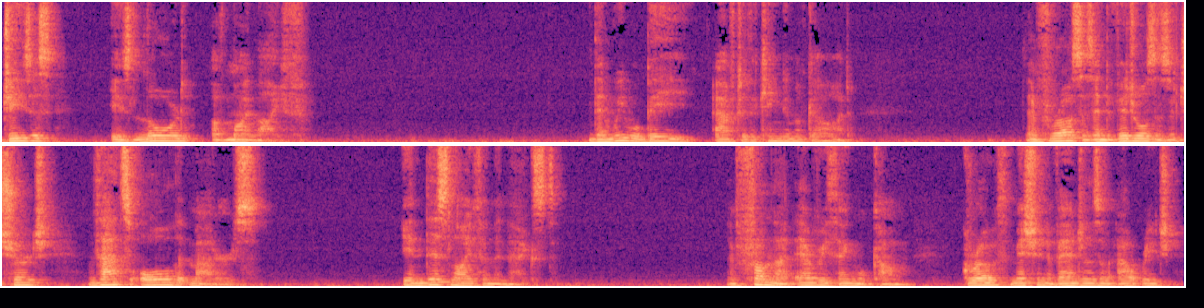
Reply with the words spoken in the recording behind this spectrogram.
Jesus is Lord of my life, then we will be after the kingdom of God. And for us as individuals, as a church, that's all that matters in this life and the next. And from that, everything will come growth, mission, evangelism, outreach.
